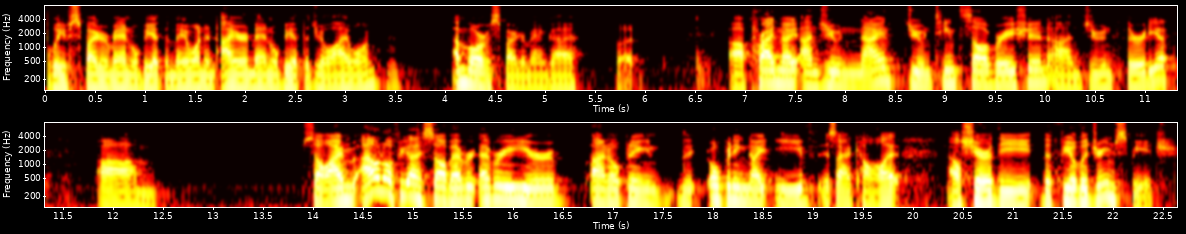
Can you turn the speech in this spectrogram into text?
believe Spider Man will be at the May one and Iron Man will be at the July one. I'm more of a Spider Man guy, but uh, Pride Night on June 9th, Juneteenth celebration on June 30th. Um, so I'm I don't know if you guys saw, but every every year on opening the opening night eve, as I call it, I'll share the the Field of Dreams speech.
